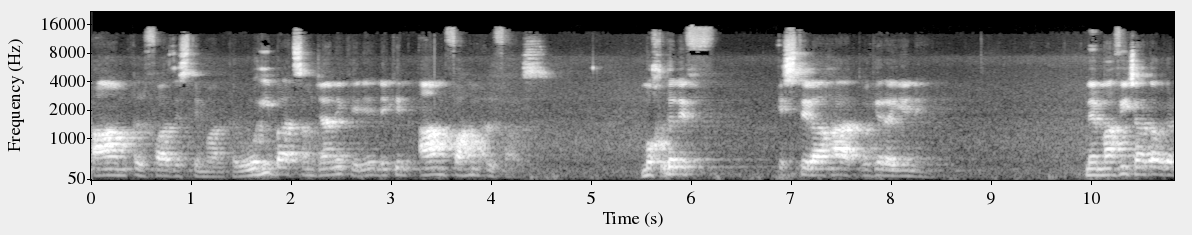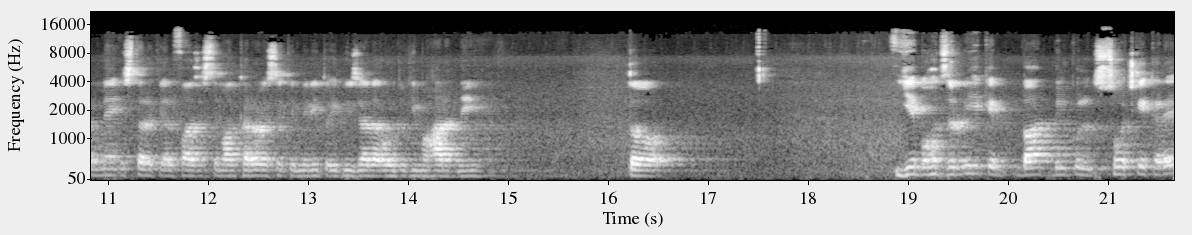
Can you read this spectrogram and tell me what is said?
عام الفاظ استعمال کروں۔ وہی بات سمجھانے کے لیے، لیکن عام فہم الفاظ۔ مختلف اصطلاحات وغیرہ یہ نہیں۔ میں معافی چاہتا ہوں اگر میں اس طرح کے الفاظ استعمال کر رہا ہوں جیسے کہ میری تو اتنی زیادہ اردو کی مہارت نہیں ہے۔ تو یہ بہت ضروری ہے کہ بات بالکل سوچ کے کرے۔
